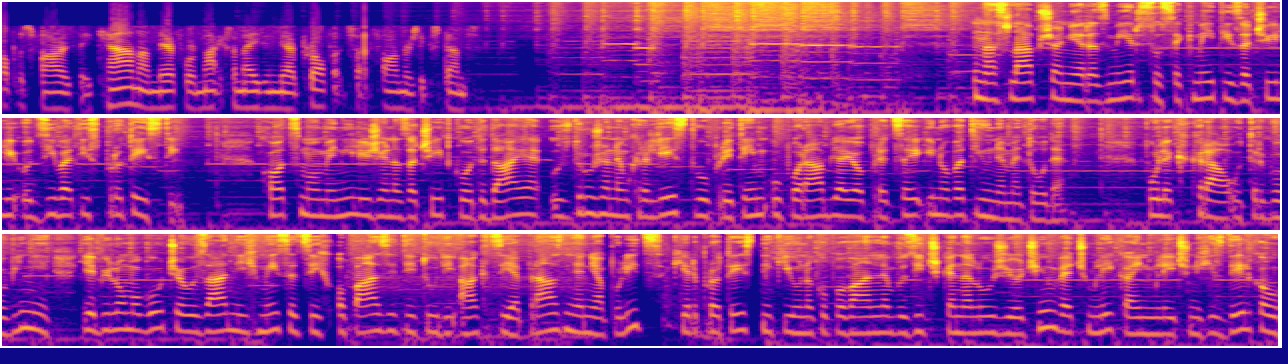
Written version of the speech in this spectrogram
up as far as they can, and therefore maximising their profits at farmers' expense. Na slabšanje razmer so se kmeti začeli odzivati s protesti. Kot smo omenili že na začetku oddaje, v Združenem kraljestvu pri tem uporabljajo precej inovativne metode. Poleg krav v trgovini je bilo mogoče v zadnjih mesecih opaziti tudi akcije praznjenja polic, kjer protestniki v nakupovalne vozičke naložijo čim več mleka in mlečnih izdelkov,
